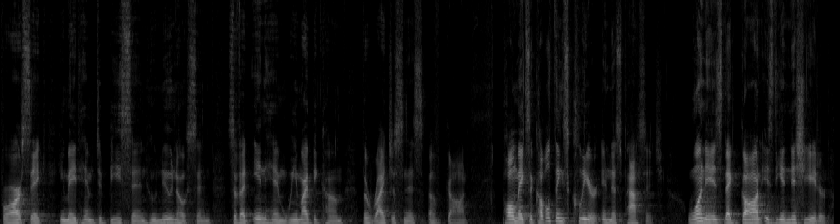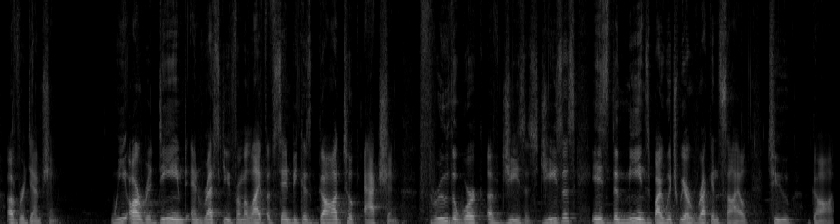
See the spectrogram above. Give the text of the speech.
For our sake, he made him to be sin who knew no sin, so that in him we might become the righteousness of God. Paul makes a couple things clear in this passage. One is that God is the initiator of redemption. We are redeemed and rescued from a life of sin because God took action through the work of Jesus. Jesus is the means by which we are reconciled to God.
